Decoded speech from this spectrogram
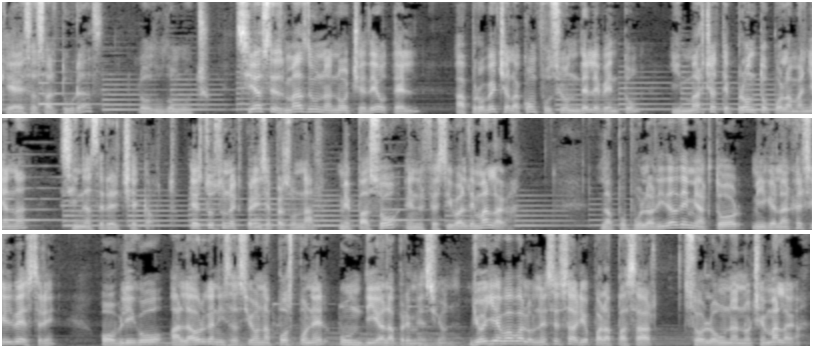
que a esas alturas lo dudo mucho. Si haces más de una noche de hotel, aprovecha la confusión del evento y márchate pronto por la mañana sin hacer el checkout. Esto es una experiencia personal. Me pasó en el Festival de Málaga. La popularidad de mi actor, Miguel Ángel Silvestre, obligó a la organización a posponer un día la premiación. Yo llevaba lo necesario para pasar solo una noche en Málaga.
